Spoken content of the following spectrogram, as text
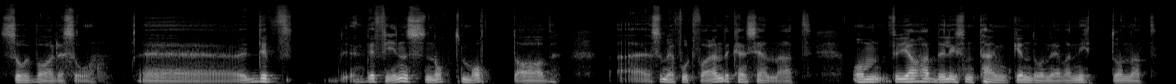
Så var det så. Eh, det, det finns något mått av eh, som jag fortfarande kan känna att om, för jag hade liksom tanken då när jag var 19 att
